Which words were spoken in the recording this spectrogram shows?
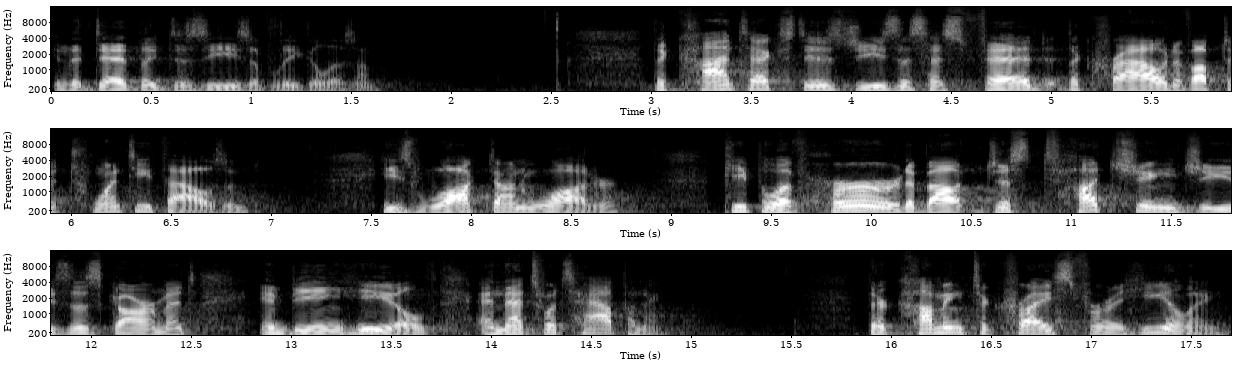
in the deadly disease of legalism. The context is Jesus has fed the crowd of up to 20,000. He's walked on water. People have heard about just touching Jesus' garment and being healed, and that's what's happening. They're coming to Christ for a healing,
